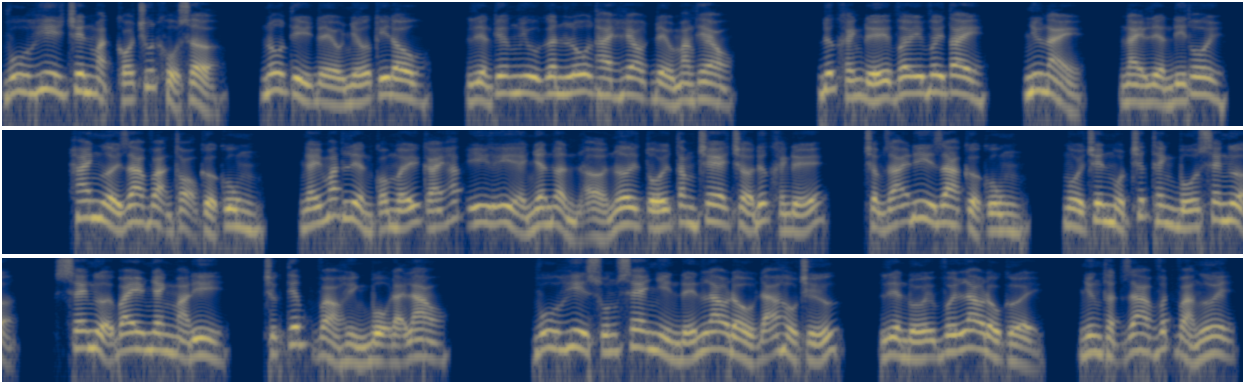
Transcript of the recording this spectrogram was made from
Vu Hi trên mặt có chút khổ sở, nô tỳ đều nhớ kỹ đâu, liền kiêng như gân lô thai heo đều mang theo. Đức Khánh Đế vây vây tay, như này, này liền đi thôi. Hai người ra vạn thọ cửa cung, nháy mắt liền có mấy cái hắc y y nhân ẩn ở nơi tối tăm che chờ Đức Khánh Đế, chậm rãi đi ra cửa cung, ngồi trên một chiếc thanh bố xe ngựa, xe ngựa bay nhanh mà đi, trực tiếp vào hình bộ đại lao. Vu Hi xuống xe nhìn đến lao đầu đã hầu chứ, liền đối với lao đầu cười, nhưng thật ra vất vả ngươi.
